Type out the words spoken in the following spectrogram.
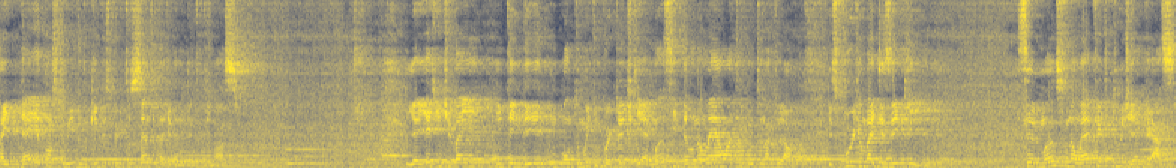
a ideia construída do que, que o Espírito Santo está gerando dentro de nós. E aí a gente vai entender um ponto muito importante que é mansidão não é um atributo natural. Spurgeon vai dizer que ser manso não é virtude, é graça.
